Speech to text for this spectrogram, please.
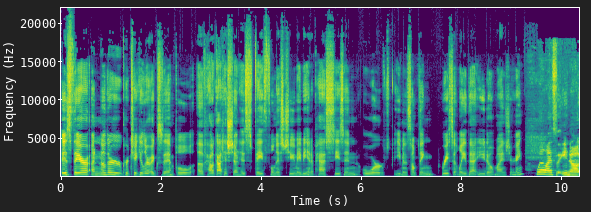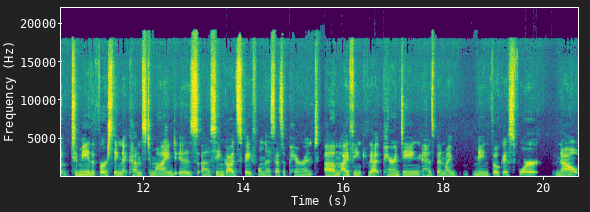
Is there another particular example of how God has shown his faithfulness to you, maybe in a past season or even something recently that you don't mind sharing? Well, I, th- you know, to me, the first thing that comes to mind is uh, seeing God's faithfulness as a parent. Um, I think that parenting has been my main focus for now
